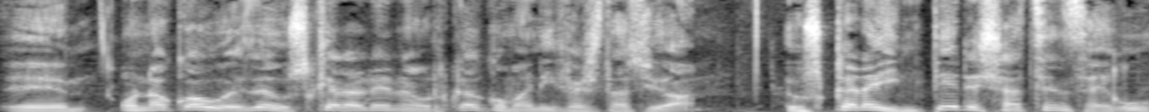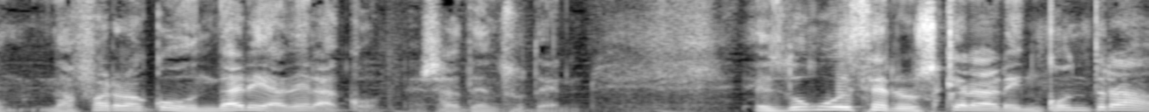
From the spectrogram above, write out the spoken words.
Eh, onako hau ez da Euskararen aurkako manifestazioa. Euskara interesatzen zaigu, Nafarroako ondarea delako, esaten zuten. Ez dugu ezer Euskararen kontra,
